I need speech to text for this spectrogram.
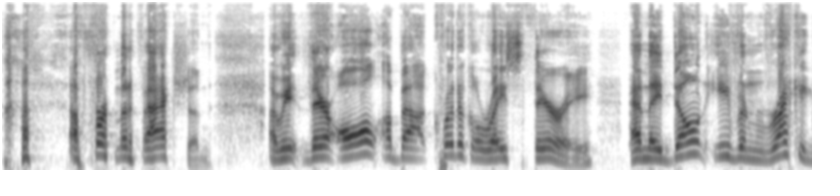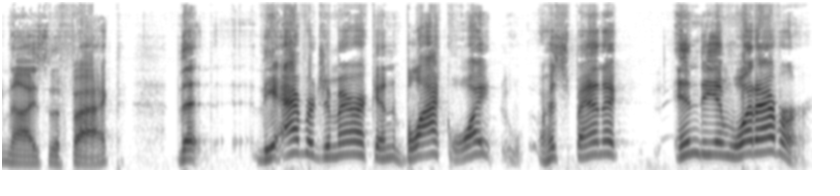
affirmative action. I mean, they're all about critical race theory, and they don't even recognize the fact that the average American, black, white, Hispanic, Indian, whatever,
